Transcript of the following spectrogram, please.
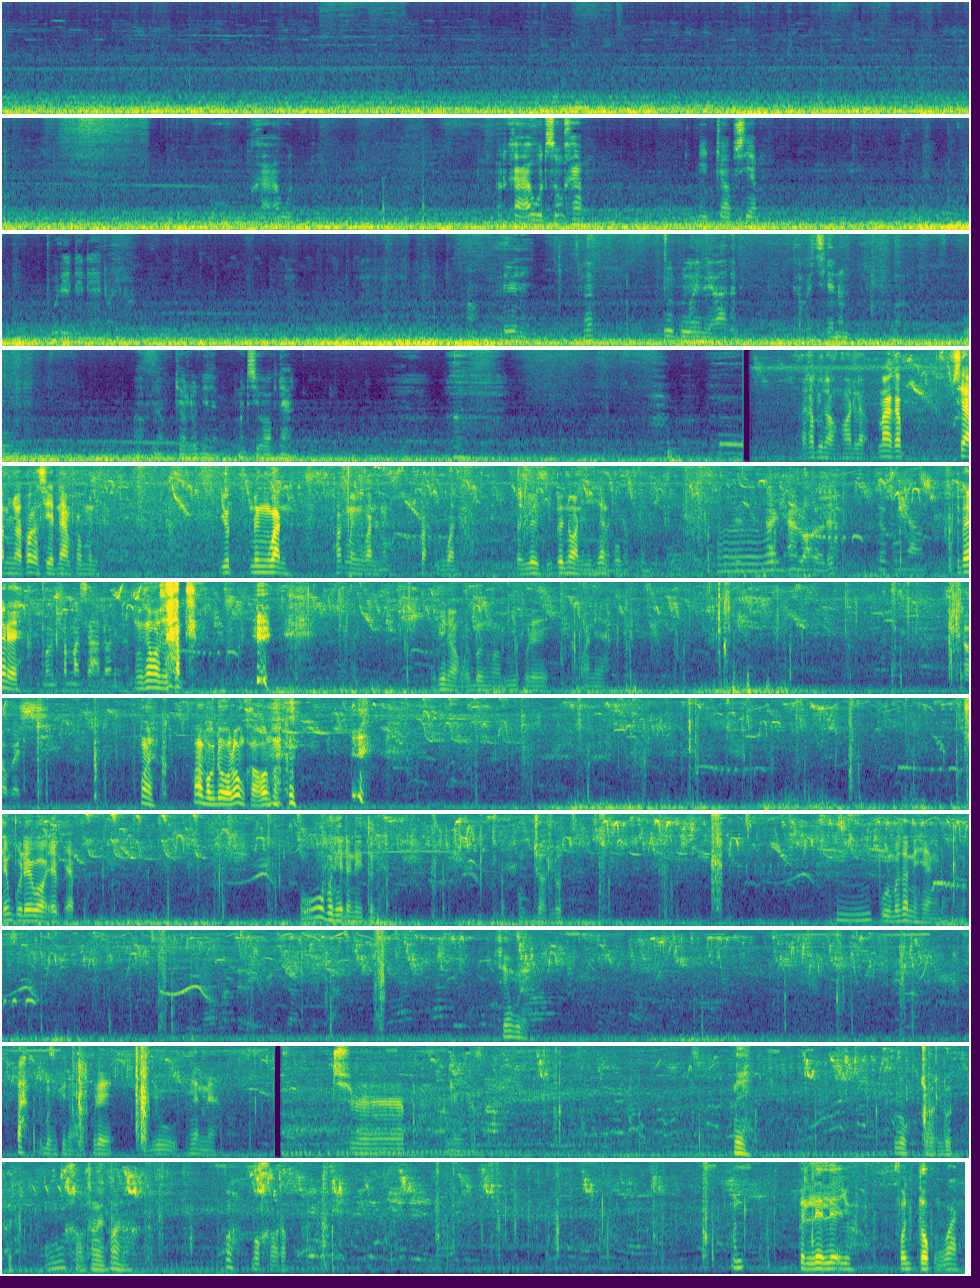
ขาอาวุธรถขาอาวุธ สงครามมีดจอบเสียมพูดได้แน่ๆหน่อยเนาะเฮ้ยนี่ฮะรถไม่ไม่ได้เนี่ยว่าแต่ทำไปเชียร์นุ่นโอ้เอาพี่น้องจอดรถนี่แหละมันสิออกยากนะครับพี่น้องฮอดแล้วมาครับแซมยอดพักเกษตรน้ำครับมันหยุดหนึ่งวัน พักหนึ่งวันนะพักอีกวัน ไปเลยสิไปนอนอยู่เฮียนผมไอ้ทารอเลยเด้อเรื่องของยางสิไปไหนมันธรรมศาสตร์แล้วนี่ยมึงธรรมศาสตร์พี่น้องไปเบิ่งว่ามีผู้ใดมาเนี่ยเข้าไปว่าบอกโดลงเขามาเสียงผู้ใดว่าแอบแอบโอ้ประเทศอันนี้ตัวนี้ผมจอดรถ ปูนมาทันในแหงเนาะเสียงผู้ใดไปไปเบิ่งพี่น้องผู้ใดอยู่เฮียนเนี่ยเชฟนี่ครับ นี่ลูกจอดรถเพิ่นโอ้เขาทางไหนก่อนเหรอโอ้บอกเขาดอกมันเป็นเละๆอยู่ ฝนตกวาน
